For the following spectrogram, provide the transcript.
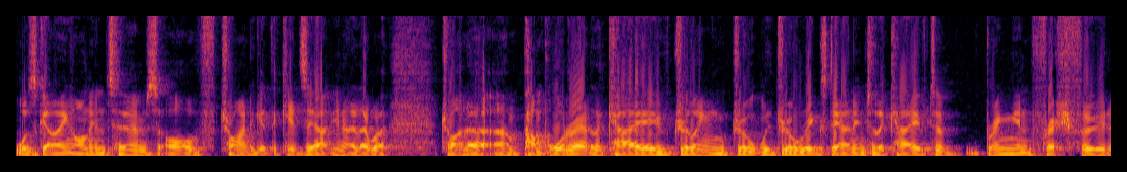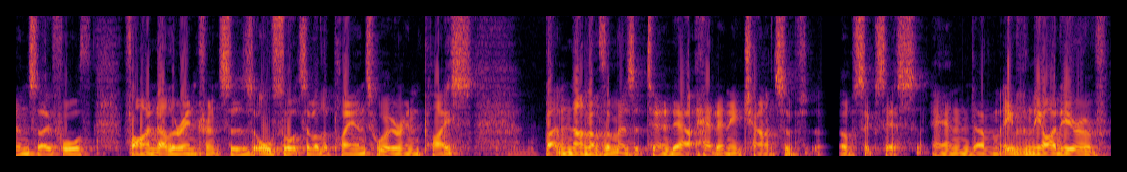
was going on in terms of trying to get the kids out. You know, they were trying to um, pump water out of the cave, drilling drill with drill rigs down into the cave to bring in fresh food and so forth, find other entrances. All sorts of other plans were in place but none of them, as it turned out, had any chance of, of success. And um, even the idea of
